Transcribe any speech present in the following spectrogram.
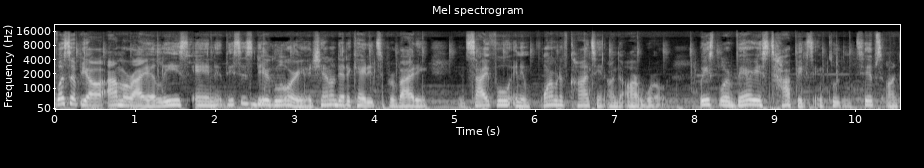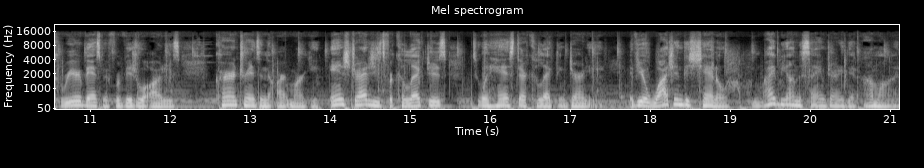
What's up, y'all? I'm Moriah Alise, and this is Dear Glory, a channel dedicated to providing insightful and informative content on the art world. We explore various topics, including tips on career advancement for visual artists, current trends in the art market, and strategies for collectors to enhance their collecting journey. If you're watching this channel, you might be on the same journey that I'm on.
